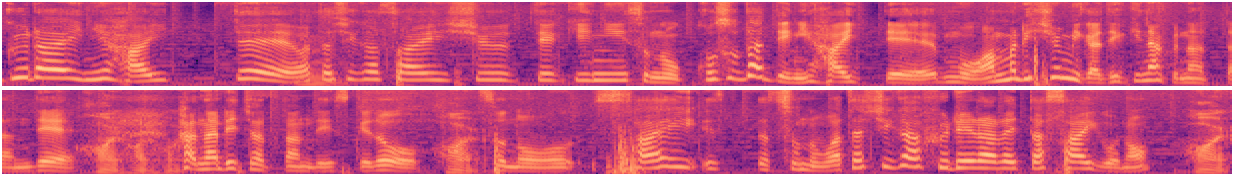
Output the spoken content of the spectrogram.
ぐらいに入って、うん。私が最終的にその子育てに入ってもうあんまり趣味ができなくなったんで、はいはいはい。離れちゃったんですけど、はい。その最その私が触れられた最後のはい。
